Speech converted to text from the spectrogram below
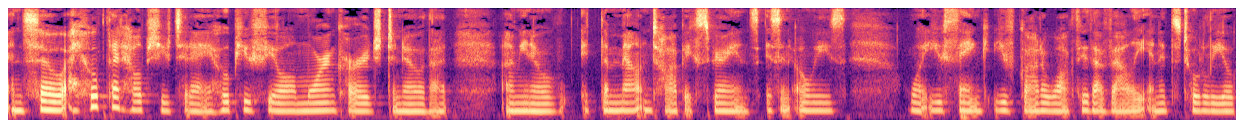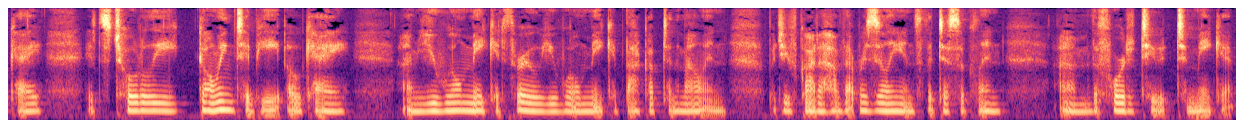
And so I hope that helps you today. I hope you feel more encouraged to know that, um, you know, it, the mountaintop experience isn't always what you think. You've got to walk through that valley and it's totally okay. It's totally going to be okay. Um, you will make it through. You will make it back up to the mountain, but you've got to have that resilience, the discipline, um, the fortitude to make it.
